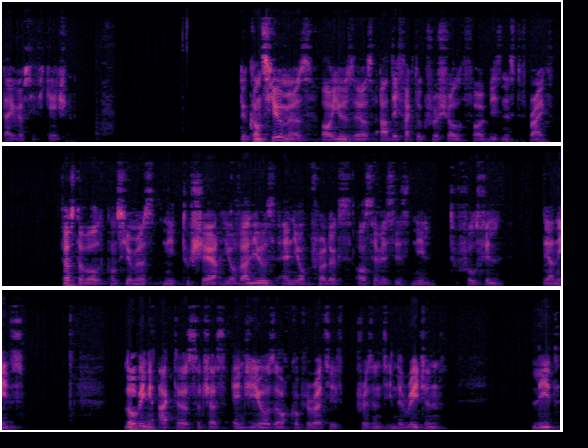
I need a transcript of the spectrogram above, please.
diversification. The consumers or users are de facto crucial for a business to thrive. First of all, consumers need to share your values and your products or services need to fulfill their needs. Lobbying actors such as NGOs or cooperatives present in the region lead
